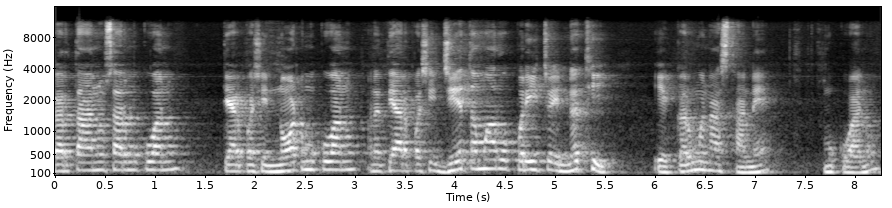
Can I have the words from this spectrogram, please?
કર્તા અનુસાર મૂકવાનું, ત્યાર પછી નોટ મૂકવાનું અને ત્યાર પછી જે તમારો પરિચય નથી, એ કર્મના સ્થાને મૂકવાનું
